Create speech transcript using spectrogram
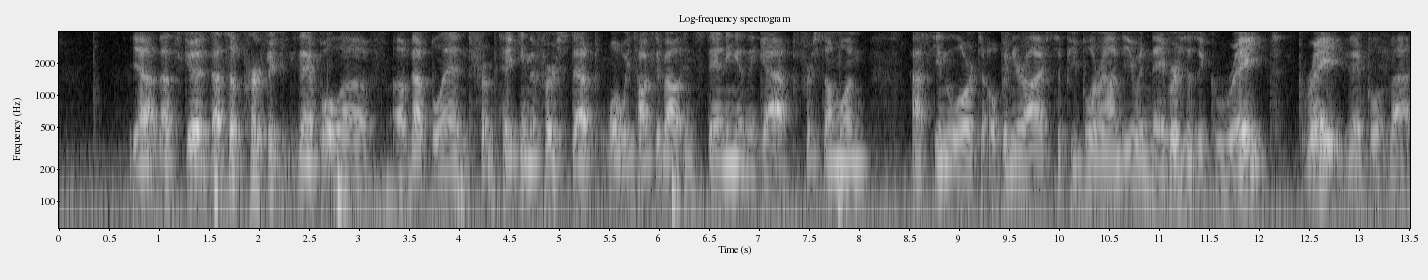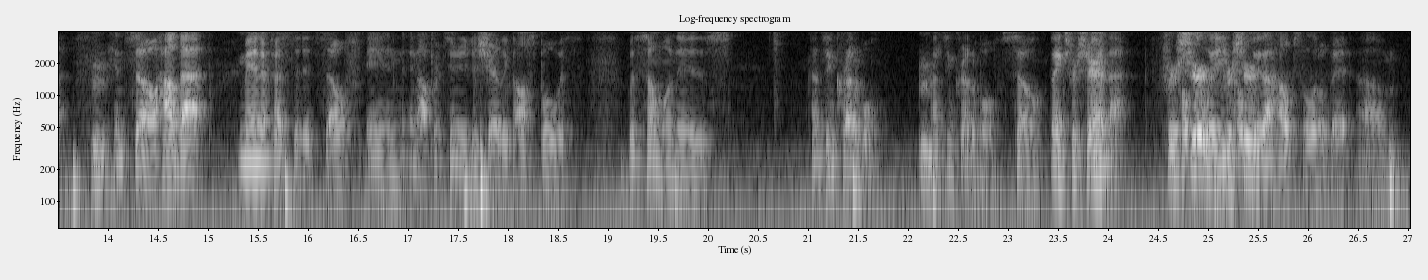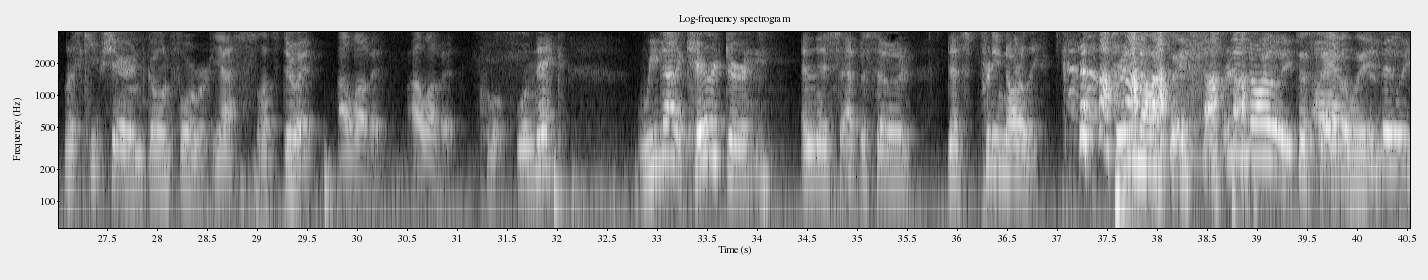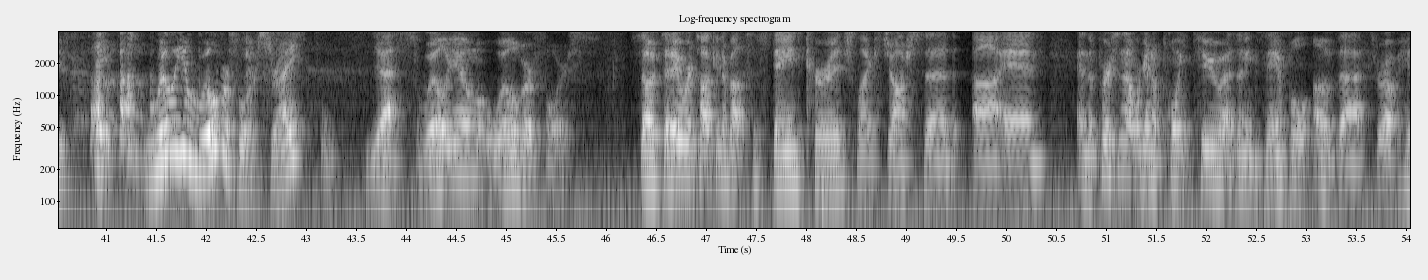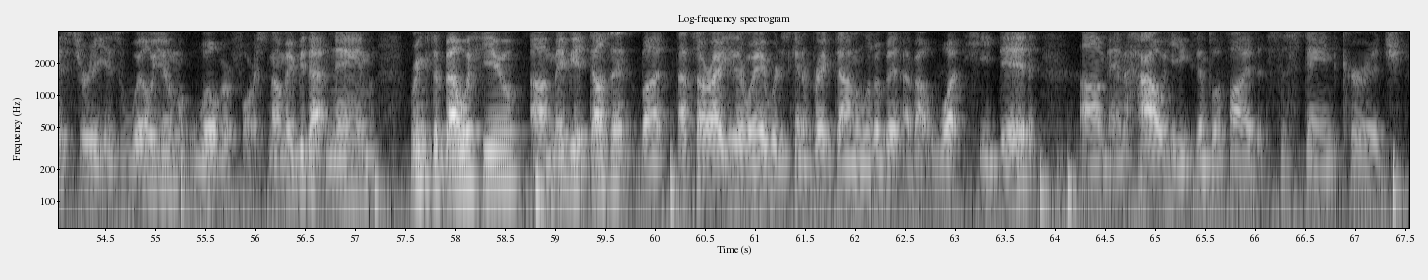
Yeah, that's good. That's a perfect example of, of that blend from taking the first step, what we talked about, and standing in the gap for someone, asking the Lord to open your eyes to people around you. And neighbors is a great, great example of that. And so, how that manifested itself in an opportunity to share the gospel with, with someone is that's incredible. That's incredible. So, thanks for sharing that. for sure for hopefully sure that helps a little bit. Um, let's keep sharing going forward yes, let's do it. I love it. I love it. Cool. Well, Nick, we got a character in this episode that's pretty gnarly. Pretty gnarly. pretty gnarly, To say the um, least. To say the least. Hey, William Wilberforce, right? Yes, William Wilberforce. So today we're talking about sustained courage, like Josh said, uh, and and the person that we're going to point to as an example of that throughout history is William Wilberforce. Now maybe that name rings a bell with you, uh, maybe it doesn't, but that's all right. Either way, we're just going to break down a little bit about what he did um, and how he exemplified sustained courage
